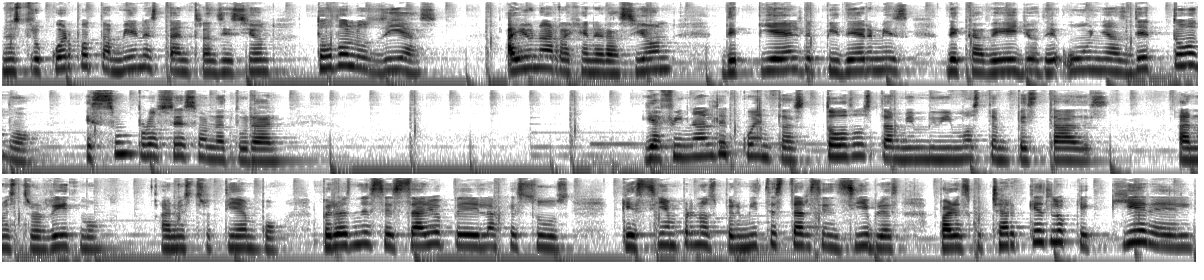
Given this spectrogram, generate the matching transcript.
Nuestro cuerpo también está en transición todos los días. Hay una regeneración de piel, de epidermis, de cabello, de uñas, de todo. Es un proceso natural. Y a final de cuentas, todos también vivimos tempestades a nuestro ritmo, a nuestro tiempo, pero es necesario pedirle a Jesús que siempre nos permite estar sensibles para escuchar qué es lo que quiere Él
